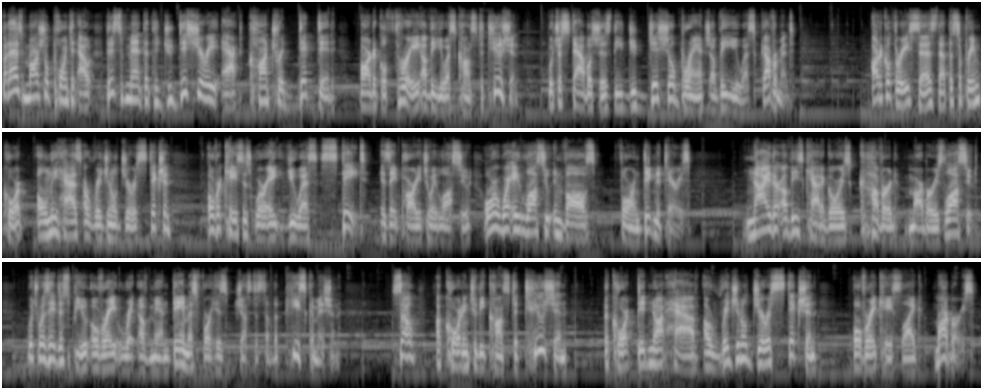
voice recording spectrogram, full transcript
But as Marshall pointed out, this meant that the Judiciary Act contradicted Article 3 of the U.S. Constitution, which establishes the judicial branch of the U.S. government. Article 3 says that the Supreme Court only has original jurisdiction over cases where a U.S. state is a party to a lawsuit or where a lawsuit involves foreign dignitaries. Neither of these categories covered Marbury's lawsuit, which was a dispute over a writ of mandamus for his Justice of the Peace Commission. So, according to the Constitution, the court did not have original jurisdiction over a case like Marbury's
